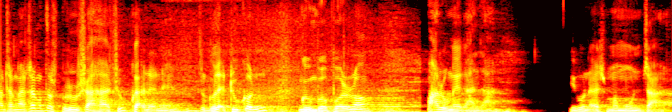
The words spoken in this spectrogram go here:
Kadang-kadang terus berusaha juga nih golek dukun ngumboborno warungnya kancan. Itu nek memuncak.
